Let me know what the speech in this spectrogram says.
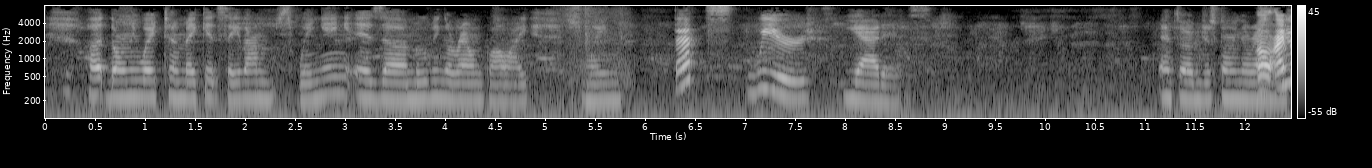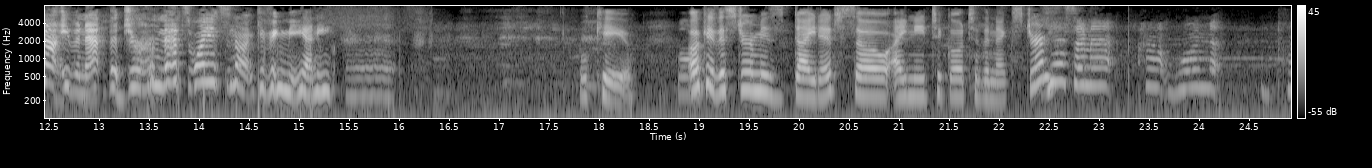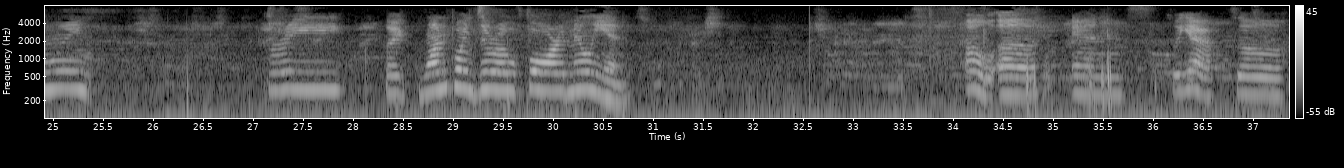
the only way to make it say that I'm swinging is uh, moving around while I swing. That's weird. Yeah, it is. And so I'm just going around. Oh, I'm not even at the germ. That's why it's not giving me any. Okay. Well, Okay, this germ is dited, so I need to go to the next germ. Yes, I'm at uh, one point three, like one point zero four million. Oh, uh, and so yeah, so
